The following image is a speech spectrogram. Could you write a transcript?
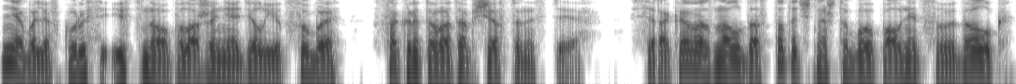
не были в курсе истинного положения дел Юцубы, сокрытого от общественности. Сиракава знал достаточно, чтобы выполнять свой долг,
